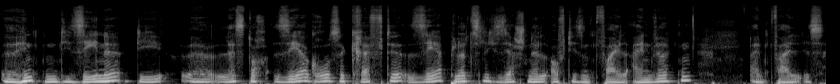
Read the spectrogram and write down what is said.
äh, hinten, die Sehne, die äh, lässt doch sehr große Kräfte sehr plötzlich, sehr schnell auf diesen Pfeil einwirken. Ein Pfeil ist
